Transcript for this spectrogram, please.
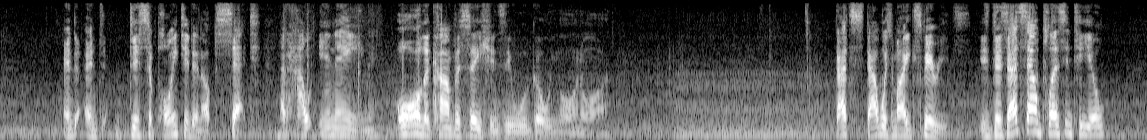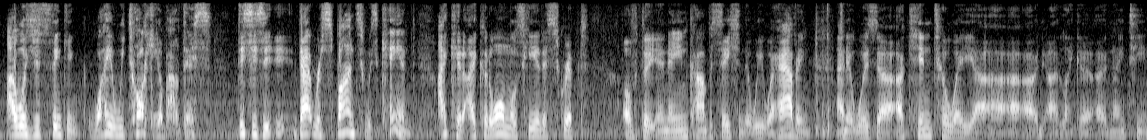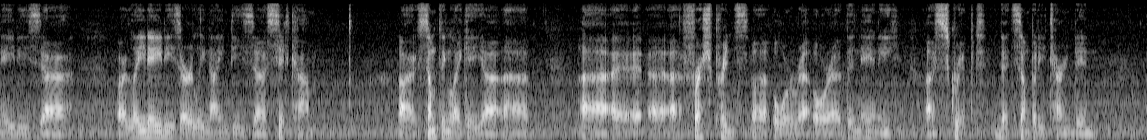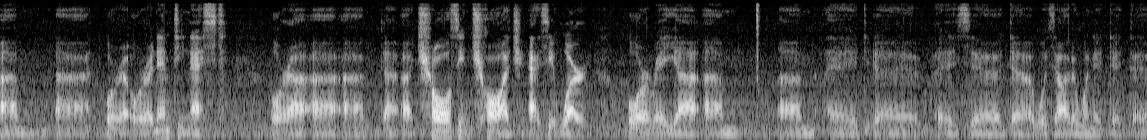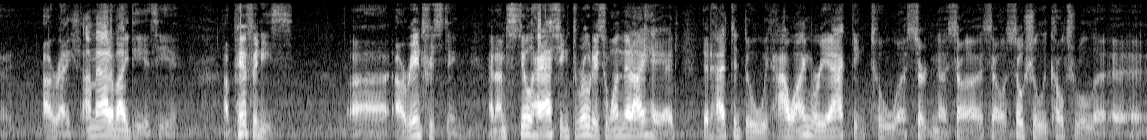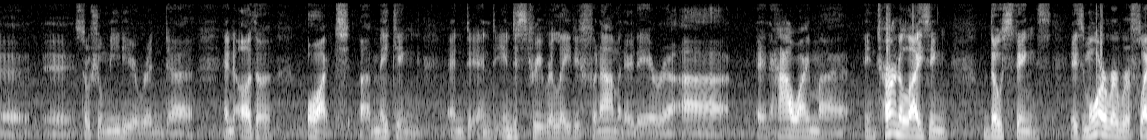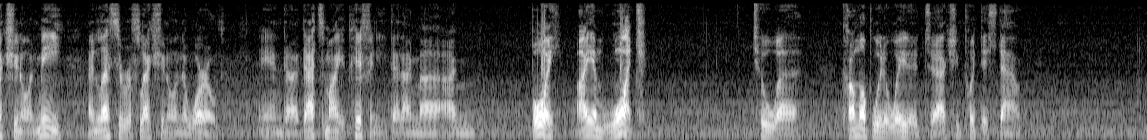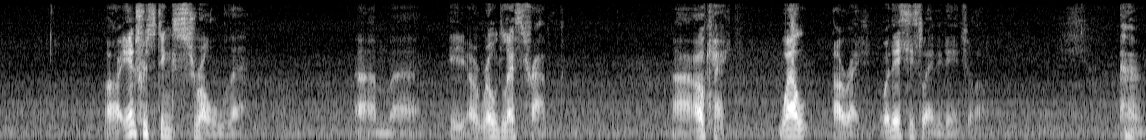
and and disappointed and upset at how inane all the conversations that were going on are. That's that was my experience. Does that sound pleasant to you? I was just thinking, why are we talking about this? This is that response was canned. I could I could almost hear the script of the inane conversation that we were having, and it was uh, akin to a, uh, uh, uh, like a, a 1980s uh, or late 80s, early 90s sitcom, something like a, a, a Fresh Prince or or The Nanny script that somebody turned in, um, or or an Empty Nest or a, a, a, a, Charles in charge, as it were, or a, uh, um, um, uh, uh, the, what's the other one? That, that, uh, all right, I'm out of ideas here. Epiphanies uh, are interesting, and I'm still hashing through this one that I had that had to do with how I'm reacting to uh, certain uh, so, uh, so social and cultural social media and and other art uh, making and, and industry related phenomena there uh, and how I'm uh, internalizing those things is more a reflection on me and less a reflection on the world. And uh, that's my epiphany that I'm, uh, I'm, boy, I am want to, uh, come up with a way to, to actually put this down. Interesting stroll um, uh, a, a, road less traveled. Uh, okay, well, all right. Well, this is Lenny D'Angelo. oh,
